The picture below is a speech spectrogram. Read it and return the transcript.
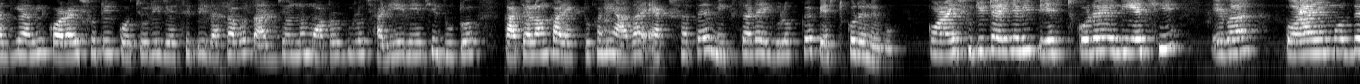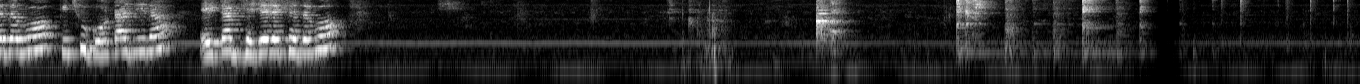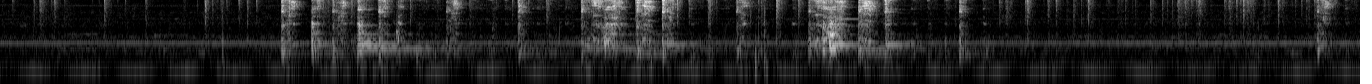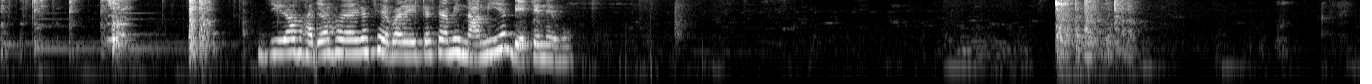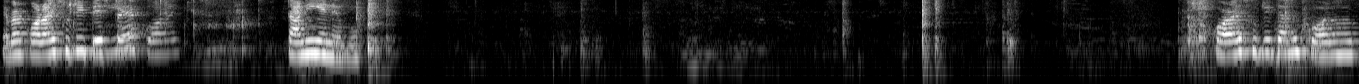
আজকে আমি কড়াইশুটির কচুরি রেসিপি দেখাবো। তার জন্য মটরগুলো ছাড়িয়ে নিয়েছি, দুটো কাঁচা লঙ্কা আর একটুখানি আদা। একসাথে মিক্সারে এগুলোকে পেস্ট করে নেব। কড়াইশুটিটা এই যে আমি পেস্ট করে নিয়েছি। এবার কড়াইয়ের মধ্যে দেব কিছু গোটা জিরা। এইটা ভেজে রেখে দেব। জিরা ভাজা হয়ে গেছে এবার এটাকে আমি নামিয়ে বেটে নেব। এবার কড়াইশুটির পেস্টটাকে কড়াই। টানিয়ে নেব। কড়াইশুটিটা আমি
